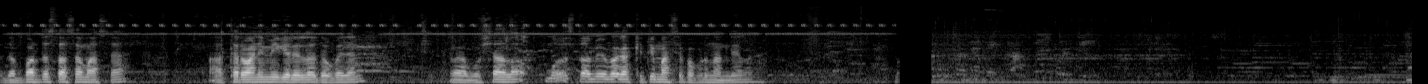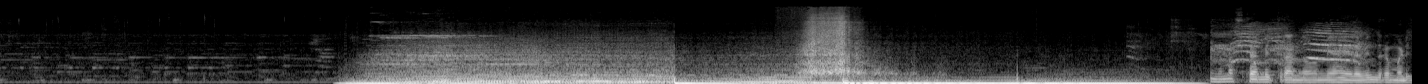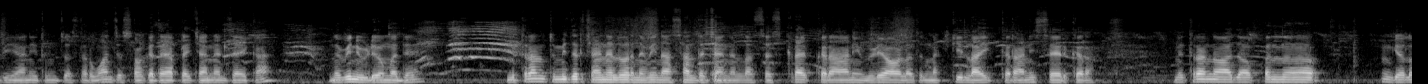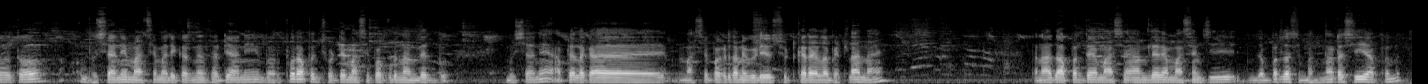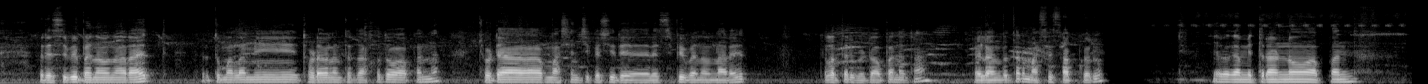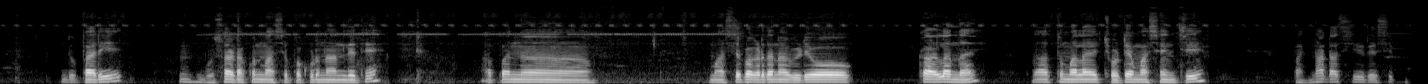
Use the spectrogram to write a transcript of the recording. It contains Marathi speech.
जबरदस्त असा मासा अथर्व आणि मी गेलेलो दोघं जण भुशा आला मस्त आम्ही बघा किती मासे पकडून आणले बघा. नमस्कार मित्रांनो मी आहे रवींद्र मडवी आणि तुमचं सर्वांचं स्वागत आहे आपल्या चॅनलच्या एका नवीन व्हिडिओमध्ये. मित्रांनो तुम्ही जर चॅनलवर नवीन असाल तर चॅनलला सबस्क्राईब करा आणि व्हिडिओ आवडला तर नक्की लाईक करा आणि शेअर करा. मित्रांनो आज आपण गेलो होतो भुशाने मासेमारी करण्यासाठी आणि भरपूर आपण छोटे मासे पकडून आणलेत भु भुशाने आपल्याला काय मासे पकडताना व्हिडिओ शूट करायला भेटला नाही. पण आज आपण त्या मासे आणलेल्या माशांची जबरदस्त भन्नाट अशी आपण रेसिपी बनवणार आहेत. तर तुम्हाला मी थोड्या वेळानंतर दाखवतो आपण छोट्या माशांची कशी रे रेसिपी बनवणार आहेत. चला तर भेटू आपण आता. पहिल्यांदा तर मासे साफ करू. हे बघा मित्रांनो आपण दुपारी भुसा टाकून मासे पकडून आणले ते. आपण मासे पकडताना व्हिडिओ काढला नाही. आज तुम्हाला एक छोट्या माशांची भन्नाट अशी रेसिपी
